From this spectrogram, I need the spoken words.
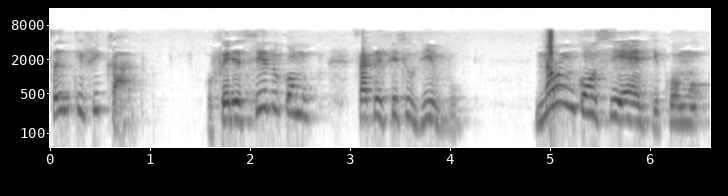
santificado, oferecido como sacrifício vivo, não inconsciente como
